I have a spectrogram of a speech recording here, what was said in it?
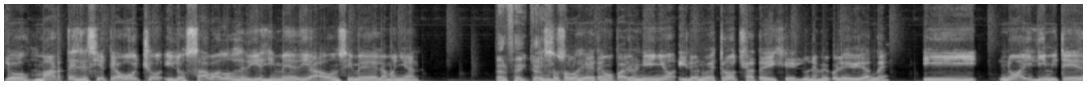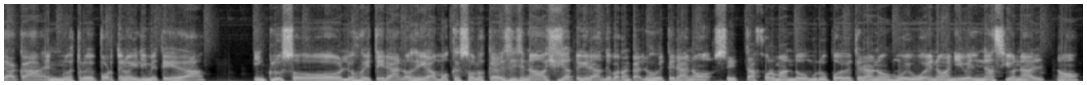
los martes de 7 a 8 y los sábados de 10 y media a 11 y media de la mañana. Perfecto. Esos son los días que tenemos para los niños y lo nuestro, ya te dije, lunes, miércoles y viernes. Y no hay límite de edad acá, en nuestro deporte no hay límite de edad. Incluso los veteranos, digamos, que son los que a veces dicen, no, yo ya estoy grande para arrancar. Los veteranos, se está formando un grupo de veteranos muy bueno a nivel nacional, ¿no?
